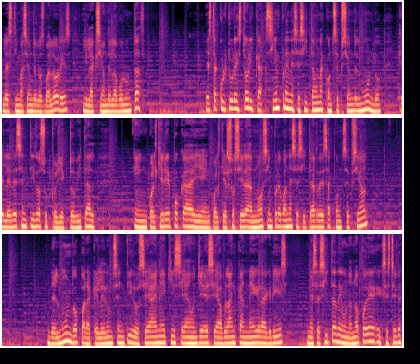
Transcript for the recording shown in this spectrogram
la estimación de los valores y la acción de la voluntad. Esta cultura histórica siempre necesita una concepción del mundo que le dé sentido a su proyecto vital. En cualquier época y en cualquier sociedad, ¿no? Siempre va a necesitar de esa concepción del mundo para que le dé un sentido, sea en X, sea un Y, sea blanca, negra, gris, necesita de una, no puede existir,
